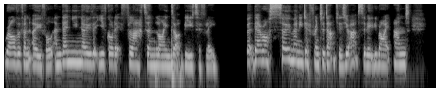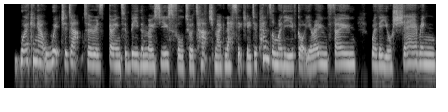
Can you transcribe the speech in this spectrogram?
rather than oval. And then you know that you've got it flat and lined up beautifully. But there are so many different adapters. You're absolutely right. And working out which adapter is going to be the most useful to attach magnetically depends on whether you've got your own phone, whether you're sharing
